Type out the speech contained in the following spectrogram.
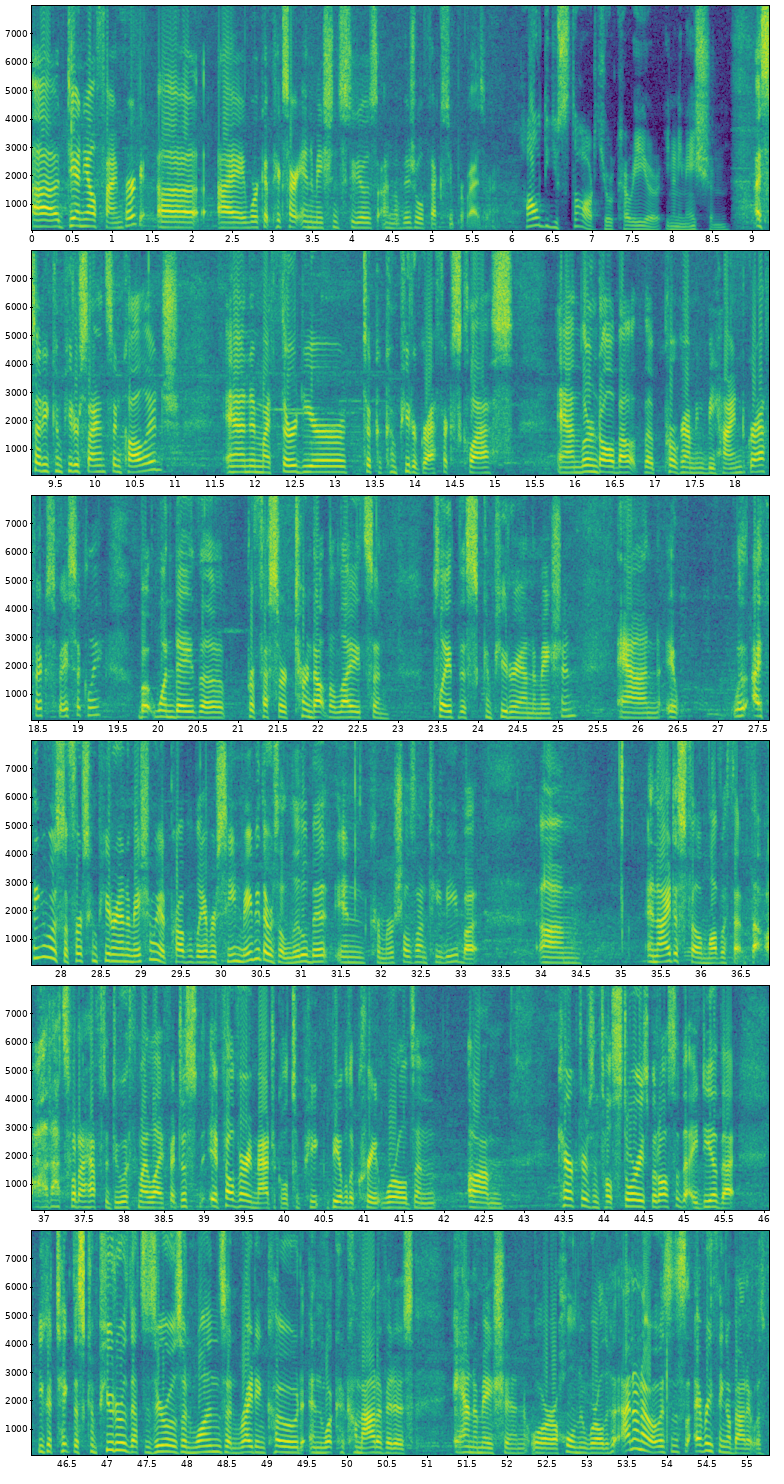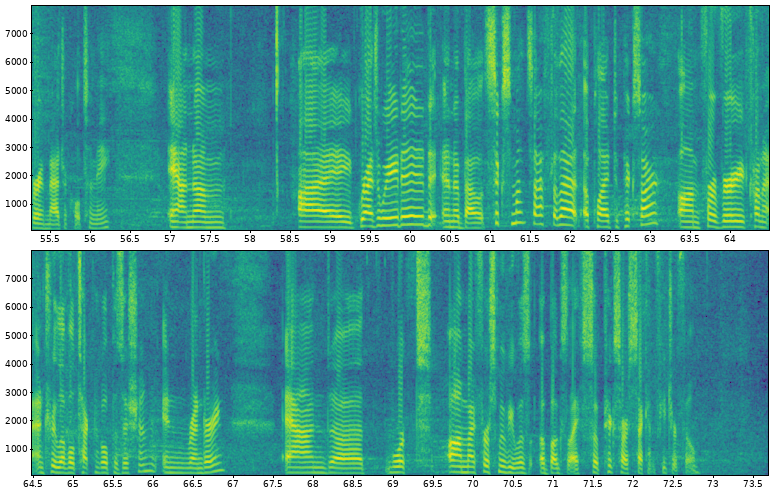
Uh, Danielle Feinberg. Uh, I work at Pixar Animation Studios. I'm a visual effects supervisor. How did you start your career in animation? I studied computer science in college, and in my third year, took a computer graphics class and learned all about the programming behind graphics, basically. But one day, the professor turned out the lights and played this computer animation, and it well, I think it was the first computer animation we had probably ever seen. Maybe there was a little bit in commercials on TV, but um, and I just fell in love with it. The, oh, that's what I have to do with my life. It just it felt very magical to be able to create worlds and um, characters and tell stories, but also the idea that you could take this computer that's zeros and ones and writing code, and what could come out of it is animation or a whole new world. I don't know. It was just, everything about it was very magical to me. And um, I graduated and about six months after that applied to Pixar um, for a very kind of entry level technical position in rendering and uh, worked on my first movie was A Bug's Life, so Pixar's second feature film.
